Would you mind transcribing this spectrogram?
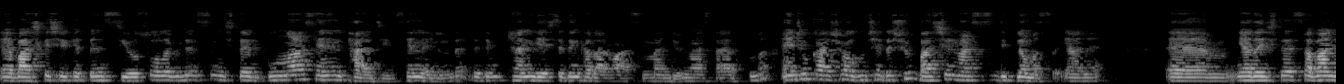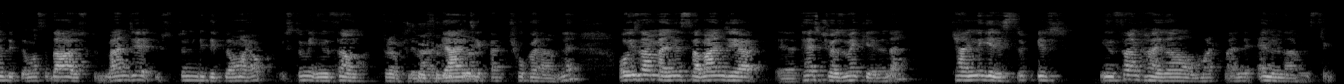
başka şirketlerin CEO'su olabilirsin. İşte bunlar senin tercihin, senin elinde. Gibi kendi geliştirdiğin kadar varsın bence üniversite hayatında. En çok karşı olduğum şey de şu, Bahçeli Üniversitesi diploması. Yani ee, ya da işte Sabancı diploması daha üstün. Bence üstün bir diploma yok. Üstün bir insan profili var. Gerçekten çok önemli. O yüzden bence Sabancı'ya e, test çözmek yerine kendi geliştirip bir insan kaynağı olmak bence en önemlisi.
